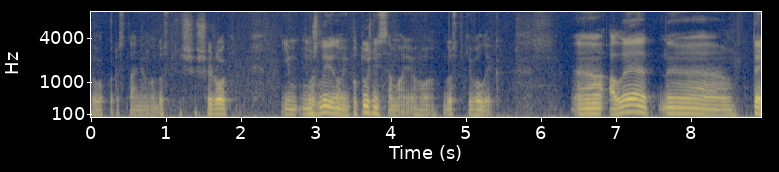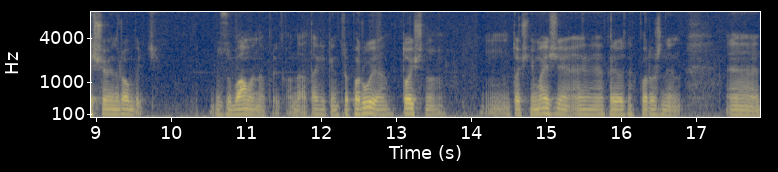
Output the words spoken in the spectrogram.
до використання ну, досить широкі. І можливі, ну, і потужність сама його досить таки велика. Е, Але е, те, що він робить зубами, наприклад, да, так як він препарує точно, точні межі е, каріозних порожнин, е,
